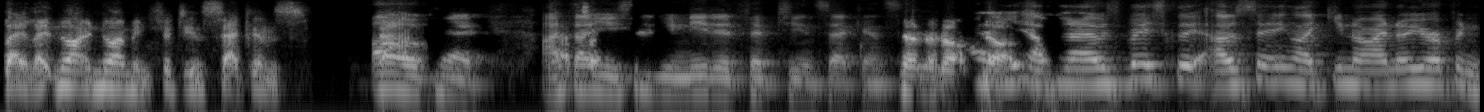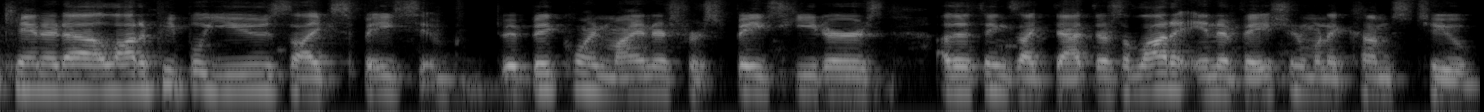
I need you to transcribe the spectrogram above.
Like, like no, no. I mean 15 seconds. Oh, okay. I That's thought you said you needed 15 seconds. No, no, no, no. yeah, but I was basically I was saying like you know I know you're up in Canada. A lot of people use like space Bitcoin miners for space heaters, other things like that. There's a lot of innovation when it comes to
